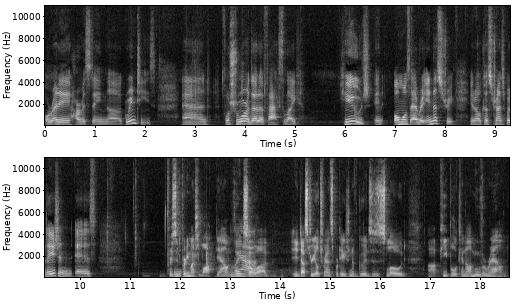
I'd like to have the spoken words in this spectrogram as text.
already harvesting uh, green teas, and for sure that affects like huge in almost every industry. You know, because transportation is Pretty, pretty much locked down, right? So uh, industrial transportation of goods is slowed. Uh, people cannot move around.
